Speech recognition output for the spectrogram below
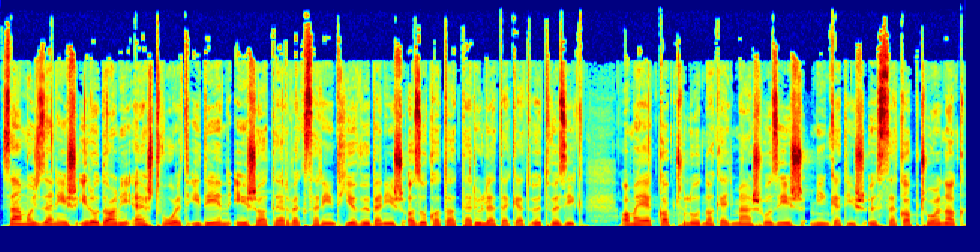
Számos zenés irodalmi est volt idén, és a tervek szerint jövőben is azokat a területeket ötvözik, amelyek kapcsolódnak egymáshoz és minket is összekapcsolnak.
